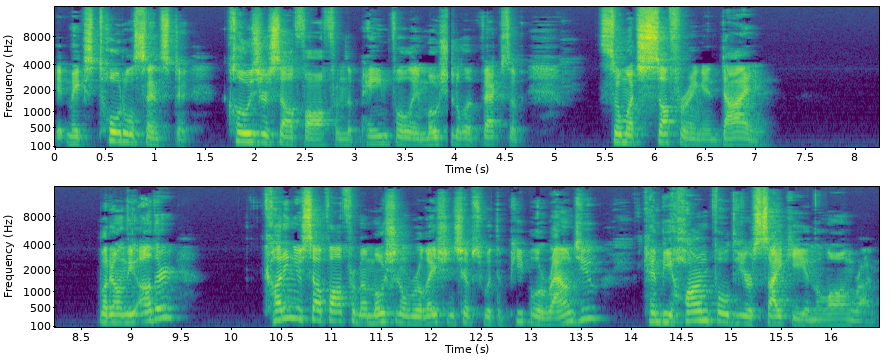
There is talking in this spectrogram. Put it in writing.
it makes total sense to close yourself off from the painful emotional effects of so much suffering and dying. But on the other, cutting yourself off from emotional relationships with the people around you can be harmful to your psyche in the long run.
